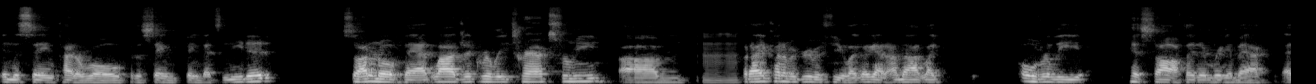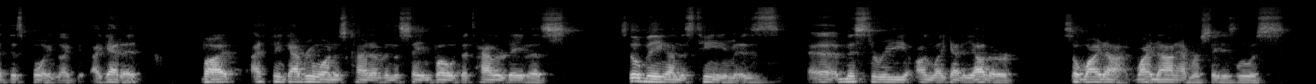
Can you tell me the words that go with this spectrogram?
in the same kind of role for the same thing that's needed. So I don't know if that logic really tracks for me. Um, mm-hmm. But I kind of agree with you. Like again, I'm not like overly pissed off I didn't bring him back at this point. Like I get it, but I think everyone is kind of in the same boat that Tyler Davis still being on this team is a mystery unlike any other. So why not? Why not have Marcedes Lewis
